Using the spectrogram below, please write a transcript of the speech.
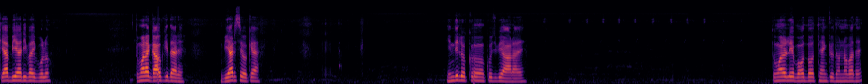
क्या बिहारी भाई बोलो तुम्हारा गांव किधर है बिहार से हो क्या हिंदी लोग को कुछ भी आ रहा है तुम्हारे लिए बहुत बहुत थैंक यू धन्यवाद है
